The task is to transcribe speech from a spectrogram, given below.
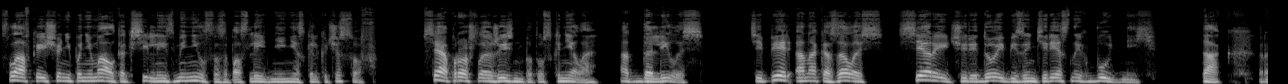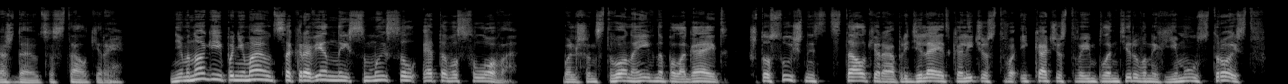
Славка еще не понимал, как сильно изменился за последние несколько часов. Вся прошлая жизнь потускнела, отдалилась. Теперь она казалась серой чередой безинтересных будней. Так рождаются сталкеры. Немногие понимают сокровенный смысл этого слова. Большинство наивно полагает, что сущность сталкера определяет количество и качество имплантированных ему устройств,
